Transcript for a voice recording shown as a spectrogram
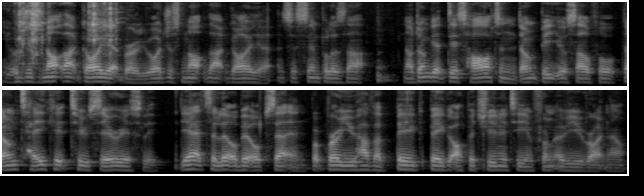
You're just not that guy yet, bro. You are just not that guy yet. It's as simple as that. Now, don't get disheartened. Don't beat yourself up. Don't take it too seriously. Yeah, it's a little bit upsetting, but bro, you have a big, big opportunity in front of you right now.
